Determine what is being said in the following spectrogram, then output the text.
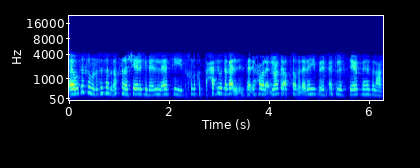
وتلك المنافسة من أكثر الأشياء الجميلة التي تخلق التحدي وتجعل الإنسان يحاول أن يعطي أكثر من لديه من أجل القيام بهذا العمل.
